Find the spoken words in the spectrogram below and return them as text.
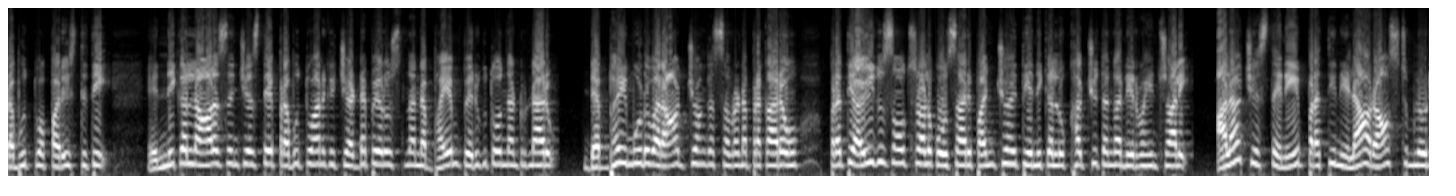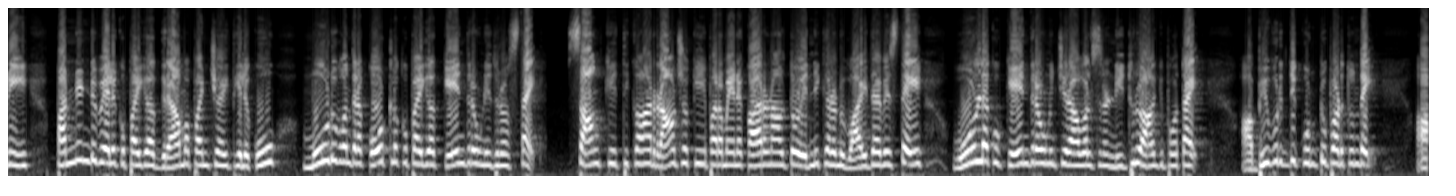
ప్రభుత్వ పరిస్థితి. ఎన్నికలను ఆలస్యం చేస్తే ప్రభుత్వానికి చెడ్డ పేరు వస్తుందన్న భయం పెరుగుతోందంటున్నారు. డెబ్బై మూడవ రాజ్యాంగ సవరణ ప్రకారం ప్రతి ఐదు సంవత్సరాలకు ఒకసారి పంచాయతీ ఎన్నికలను ఖచ్చితంగా నిర్వహించాలి. అలా చేస్తేనే ప్రతి నెల రాష్ట్రంలోని పన్నెండు వేలకు పైగా గ్రామ పంచాయతీలకు మూడు వందల కోట్లకు పైగా కేంద్రం నిధులొస్తాయి సాంకేతిక రాజకీయపరమైన కారణాలతో ఎన్నికలను వాయిదా వేస్తే ఊళ్ళకు కేంద్రం నుంచి రావాల్సిన నిధులు ఆగిపోతాయి. అభివృద్ధి కుంటుపడుతుంది. ఆ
